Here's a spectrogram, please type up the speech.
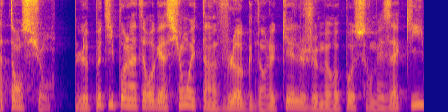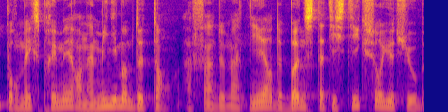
Attention, le petit point d'interrogation est un vlog dans lequel je me repose sur mes acquis pour m'exprimer en un minimum de temps, afin de maintenir de bonnes statistiques sur YouTube.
